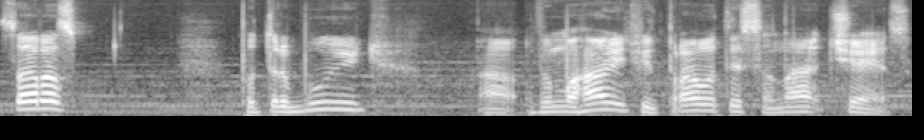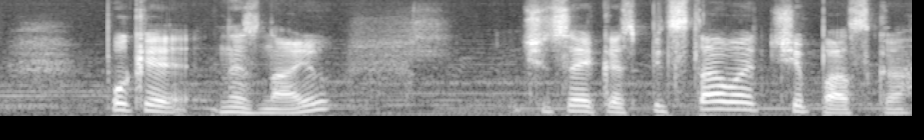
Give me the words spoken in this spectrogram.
Зараз потребують, а, вимагають відправитися на ЧС. Поки не знаю, чи це якась підстава, чи пастка,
